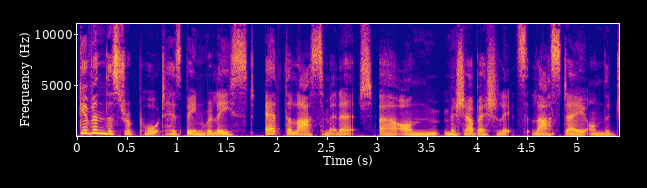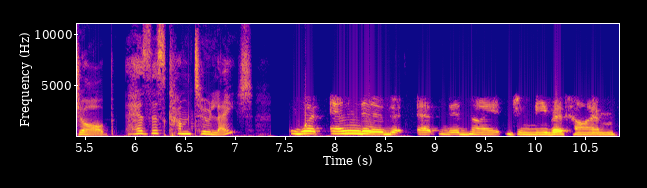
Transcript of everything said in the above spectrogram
Given this report has been released at the last minute uh, on Michelle Bachelet's last day on the job, has this come too late? What ended at midnight Geneva time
